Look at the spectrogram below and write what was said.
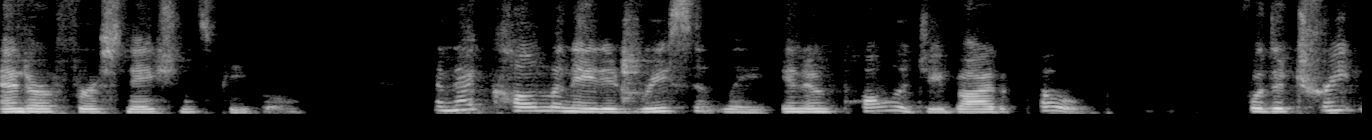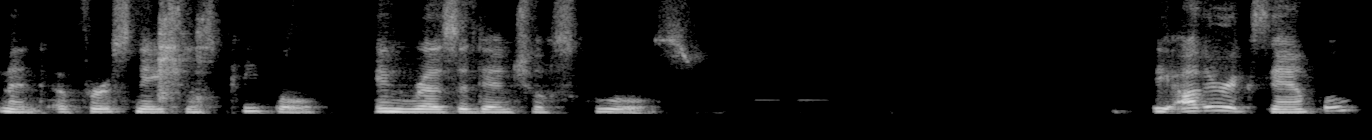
and our First Nations people. And that culminated recently in an apology by the Pope for the treatment of First Nations people in residential schools. The other example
